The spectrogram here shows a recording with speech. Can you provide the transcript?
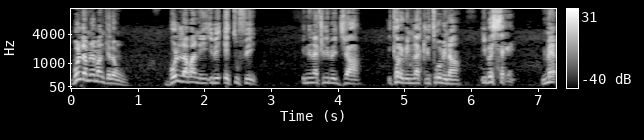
boli daminɛ man gɛlɛn o boli laban de i bɛ étouffer i ninakili bɛ ja i t'a dɔn i bɛ ninakili cogo min na i bɛ sɛgɛn mais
